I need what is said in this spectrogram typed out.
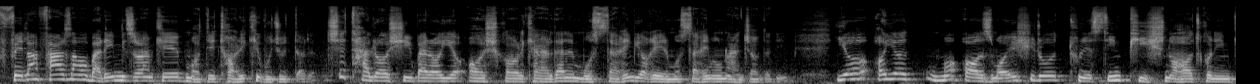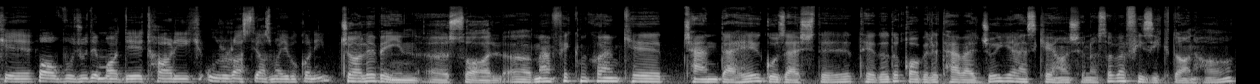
فعلا فرضم رو برای می‌ذارم که ماده تاریکی وجود داره. چه تلاشی برای آشکار کردن مستقیم یا غیر مستقیم اون انجام دادیم؟ یا آیا ما آزمایشی رو تونستیم پیشنهاد کنیم که با وجود ماده تاریک اون رو راستی آزمایی بکنیم؟ جالب این سوال. من فکر می‌کنم که چند دهه گذشته تعداد قابل توجهی از کیهانشناسا و فیزیکدانها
